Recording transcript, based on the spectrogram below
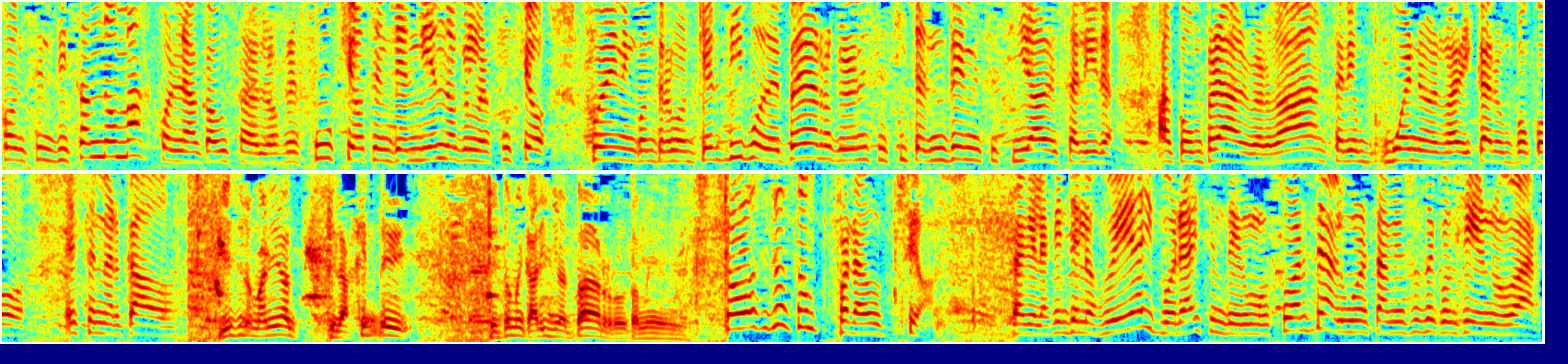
concientizando más con la causa de los refugios, entendiendo que en el refugio pueden encontrar cualquier tipo de perro, que no necesita, no tiene necesidad de salir a, a comprar, ¿verdad? Estaría bueno erradicar un poco ese mercado. Y es una manera que la gente te tome cariño al perro también. Todos estos son para adopción, para que la gente los vea y por ahí si tenemos suerte, algunos también ya se consiguen un hogar.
